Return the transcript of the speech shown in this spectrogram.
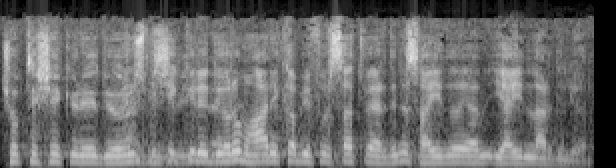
Çok teşekkür ediyoruz. Ben Bizi teşekkür ediyorum. Harika bir fırsat verdiniz. Hayırlı yayınlar diliyorum.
